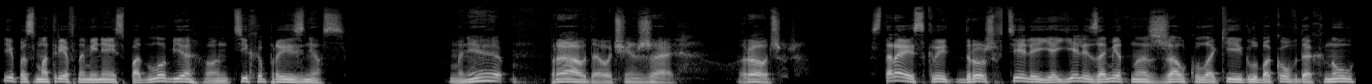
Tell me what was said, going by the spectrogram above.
и, посмотрев на меня из-под лобья, он тихо произнес. «Мне правда очень жаль, Роджер». Стараясь скрыть дрожь в теле, я еле заметно сжал кулаки и глубоко вдохнул,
